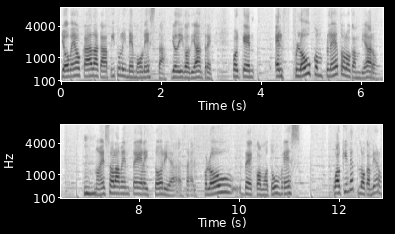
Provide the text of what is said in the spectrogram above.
Yo veo cada capítulo y me molesta. Yo digo, diantre, porque el flow completo lo cambiaron. no. Es solamente la historia, o sea, el flow de como tú ves Walking Dead lo cambiaron.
